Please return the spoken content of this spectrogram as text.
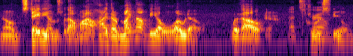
you know stadiums without Mile High. There might not be a Lodo without That's true. Coors Field.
